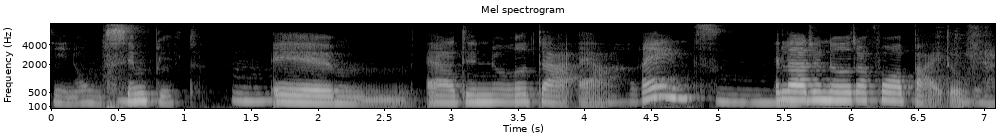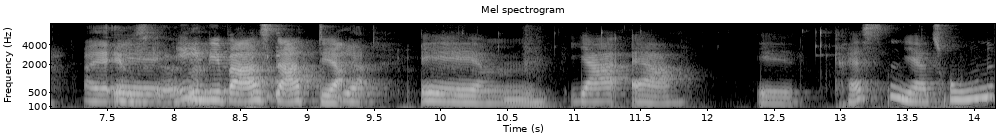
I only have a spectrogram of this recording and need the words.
det er enormt simpelt. Mm. Øhm, er det noget, der er rent, Mm. eller er det noget, der er forarbejdet? Ja. Ej, jeg elsker Øh, egentlig bare starte der. Ja. Øhm, jeg er øh, kristen, jeg er troende.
